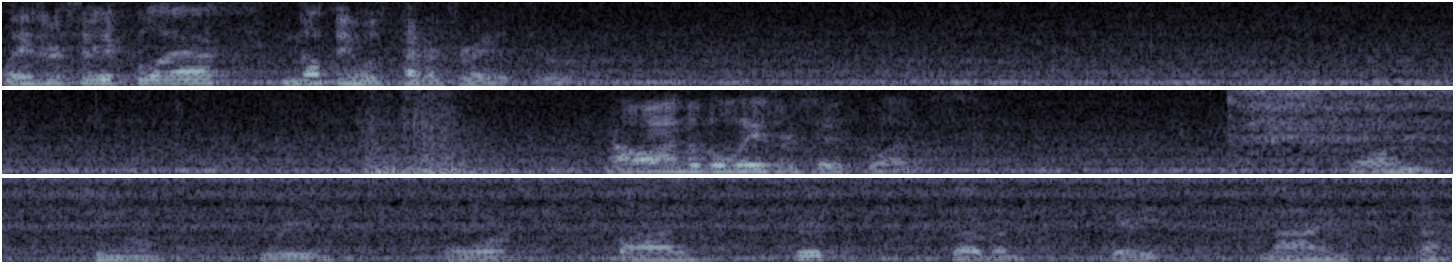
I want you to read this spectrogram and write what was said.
Laser safe glass, nothing was penetrated through. Now on to the laser safe glass. One, two, three, four, five, six, seven, eight, nine, ten.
